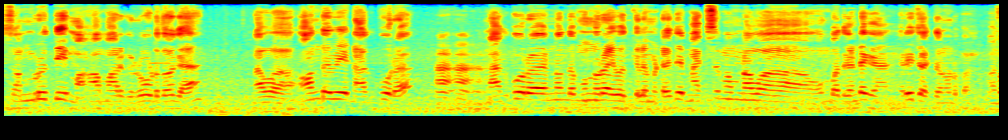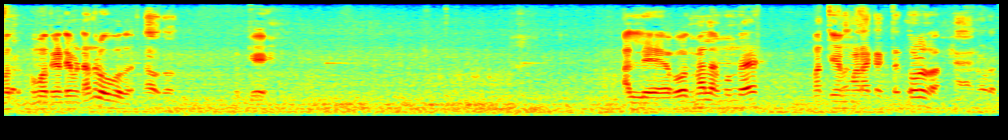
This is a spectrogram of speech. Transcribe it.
ಸಮೃದ್ಧಿ ಮಹಾಮಾರ್ಗ ರೋಡ್ದಾಗ ನಾವು on the way Nagpur. Nagpur ಇನ್ನೊಂದು ಮುನ್ನೂರ ಐವತ್ತು ಕಿಲೋಮೀಟರ್ ಐತೆ. ಮ್ಯಾಕ್ಸಿಮಮ್ ನಾವು ಒಂಬತ್ತು ಗಂಟೆಗೆ ರೀಚ್ ಆಗ್ತೇವೆ ನೋಡಪ್ಪ ಒಂಬತ್ತು ಗಂಟೆ ಮಟ್ಟ ಅಂದ್ರೆ ಹೋಗ್ಬೋದು. ಹೌದೌದು ಓಕೆ ಅಲ್ಲಿ ಹೋದ್ಮೇಲೆ ಮುಂದೆ ಮತ್ತೇನು ಮಾಡೋಕ್ಕಾಗ್ತದೆ ನೋಡೋಣ ಹಾ ನೋಡೋಣ.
